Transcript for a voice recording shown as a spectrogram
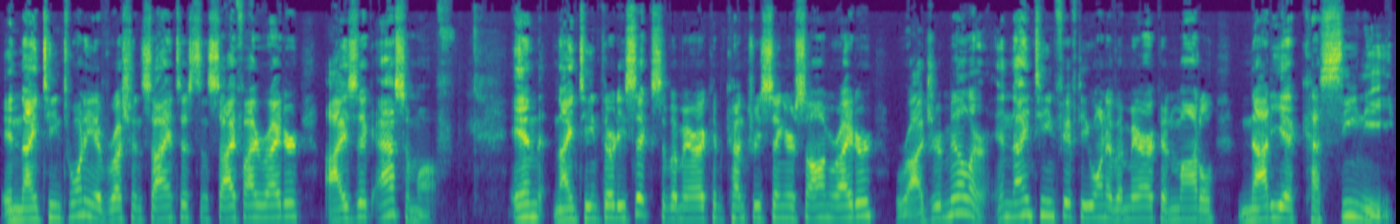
In 1920 of Russian scientist and sci fi writer Isaac Asimov. In 1936 of American country singer songwriter Roger Miller. In 1951 of American model Nadia Cassini.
